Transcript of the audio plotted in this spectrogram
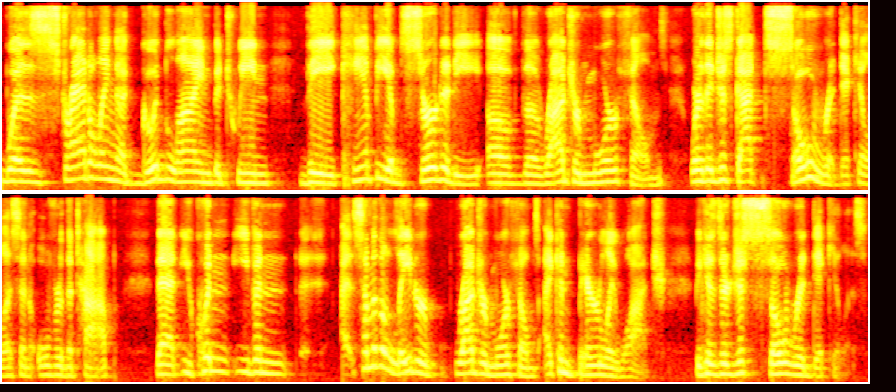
was straddling a good line between the campy absurdity of the Roger Moore films, where they just got so ridiculous and over the top that you couldn't even. Uh, some of the later Roger Moore films I can barely watch because they're just so ridiculous.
